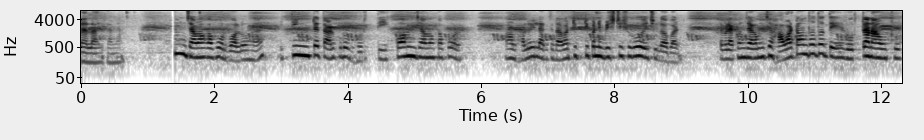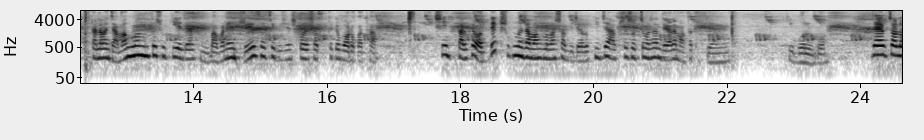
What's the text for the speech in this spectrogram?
মেলা এখানে। জামা কাপড় বলো হ্যাঁ? এই তিনটে তার পুরো ভর্তি, কম জামা কাপড় আমার ভালোই লাগছে না, আবার টিপটিপানি বৃষ্টি শুরু হয়েছিল আবার। তারপর এখন জায়গা বলছে হাওয়াটা অন্তত দে, রোদটা না উঠুক। তাহলে আমার জামাগুলো অন্তত শুকিয়ে যাক। বাবানের ড্রেস আছে বিশেষ করে সব থেকে বড় কথা। সে কালকে অর্ধেক শুকনো জামাগুলো আমার সব ভিজে গেলো। কী যে আফসোস হচ্ছে মাঝে দেওয়ালে মাথা ঠুকিয়ে আমি। কী বলব? যাই হোক, চলো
